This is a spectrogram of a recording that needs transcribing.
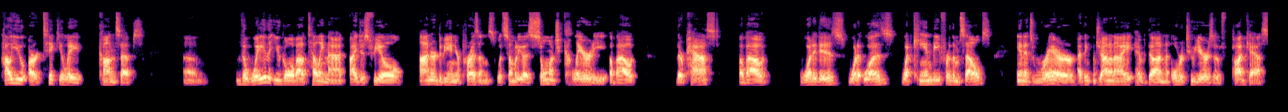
how you articulate concepts, um, the way that you go about telling that. I just feel honored to be in your presence with somebody who has so much clarity about their past, about what it is, what it was, what can be for themselves. And it's rare. I think John and I have done over two years of podcasts,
